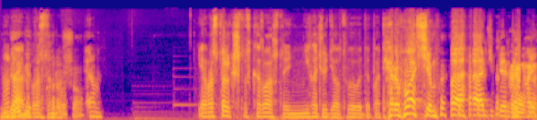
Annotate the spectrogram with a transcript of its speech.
Ну да, Бегает ну просто ну, хорошо. первым- Я просто только что сказал, что не хочу делать выводы по первым матчам, а теперь такой...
